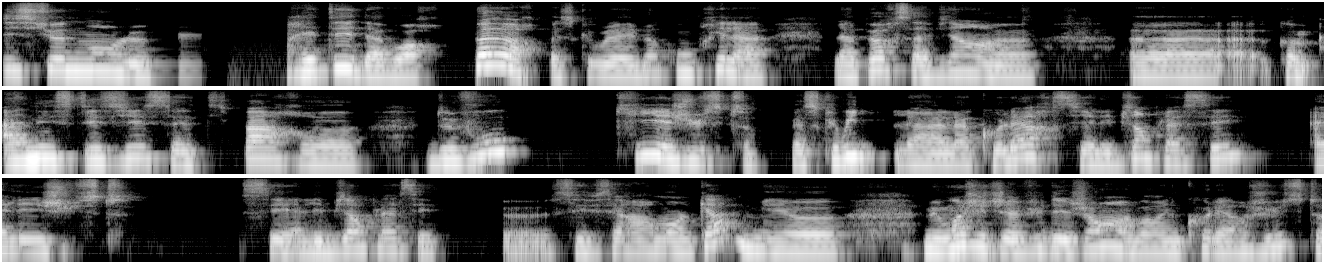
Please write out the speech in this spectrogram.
positionnement le plus. D'avoir peur, parce que vous l'avez bien compris, la, peur, ça vient euh, euh, comme anesthésier cette part de vous qui est juste. Parce que oui, la, colère, si elle est bien placée, elle est juste. C'est, elle est bien placée. Euh, c'est, rarement le cas, mais, euh, mais moi j'ai déjà vu des gens avoir une colère juste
